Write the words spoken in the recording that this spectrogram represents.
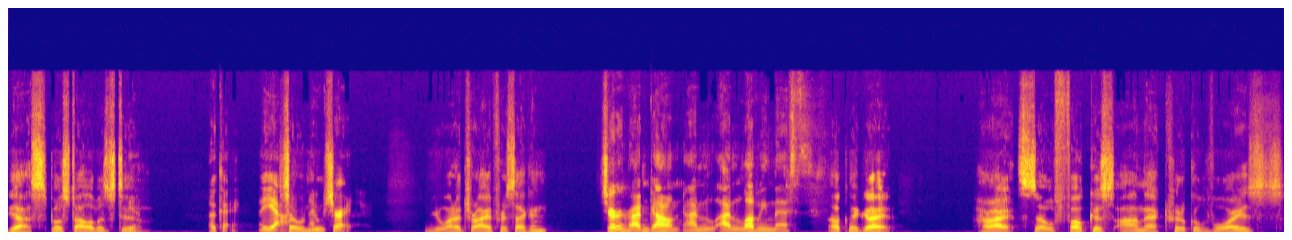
Yes, most all of us do. Yeah. Okay. Yeah, so, I'm sure. You want to try it for a second? Sure, I'm down. I'm I'm loving this. Okay, good. All right. So focus on that critical voice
